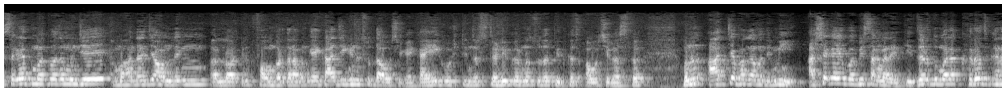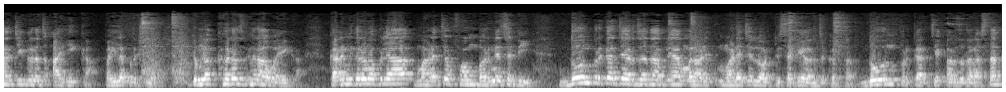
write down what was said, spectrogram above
सगळ्यात महत्वाचं म्हणजे महाराजा ऑनलाईन लॉटरी फॉर्म भरताना आपण काही काळजी घेणं सुद्धा आवश्यक आहे. काही गोष्टींचं स्टडी करणं सुद्धा तितकंच आवश्यक असतं. म्हणून आजच्या भागामध्ये मी अशा काही बाबी सांगणार आहे की जर तुम्हाला खरंच घराची गरज आहे का? पहिला प्रश्न. तुम्हाला खरंच घर हवं आहे का? कारण मित्रांनो आपल्या म्हाडाच्या फॉर्म भरण्यासाठी दोन प्रकारचे अर्जदार आपल्या म्हाडा- म्हाडाच्या लॉटरीसाठी अर्ज करतात. दोन प्रकारचे अर्जदार असतात.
